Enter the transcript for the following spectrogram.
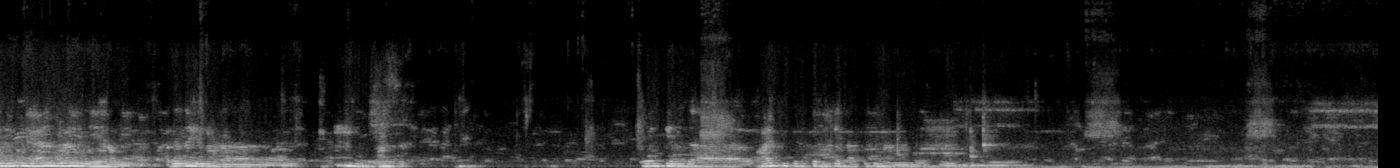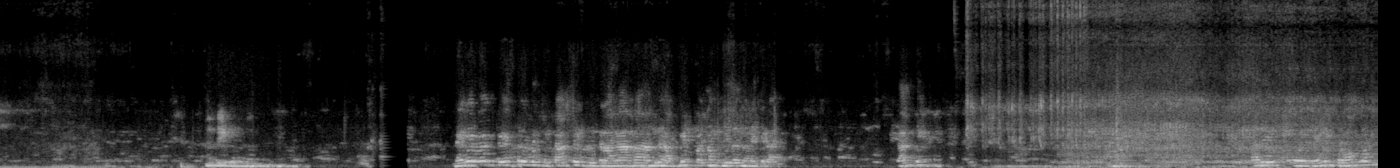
இன்னும் மேலும் மேலும் உயரணும். அதுதான் என்னோட ஆசை. ஓகே இந்த வாய்ப்பு கொடுத்ததுக்கு எல்லாத்துக்கும் நான் நன்றி நன்றி நிறைய பேர் பேசுறதுக்கு காத்துட்டு இருக்காங்க ஆனா வந்து அப்டேட் பண்ண முடியலன்னு நினைக்கிறேன். அது எனி ப்ராப்ளம்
